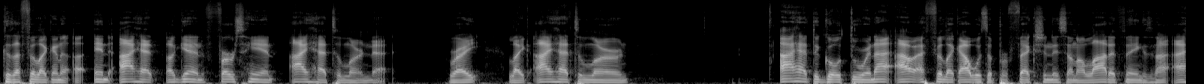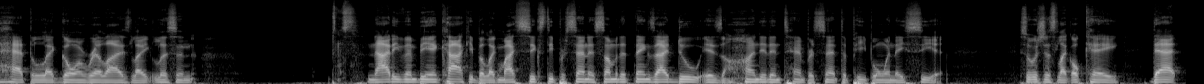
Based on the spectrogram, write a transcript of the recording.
Because I feel like, in a, uh, and I had, again, firsthand, I had to learn that. Right. Like I had to learn. I had to go through, and I, I, I feel like I was a perfectionist on a lot of things, and I, I had to let go and realize, like, listen, not even being cocky, but like my 60% of some of the things I do is 110% to people when they see it. So it's just like, okay, that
